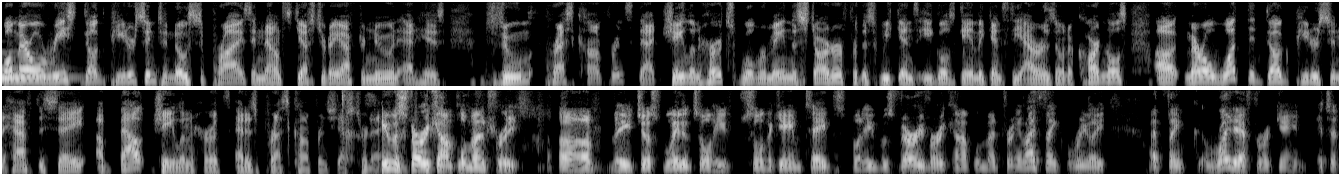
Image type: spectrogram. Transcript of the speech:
Well, Merrill Reese, Doug Pederson, to no surprise, announced yesterday afternoon at his Zoom press conference that Jalen Hurts will remain the starter for this weekend's Eagles game against the Arizona Cardinals. Uh, Merrill, what did Doug Pederson have to say about Jalen Hurts at his press conference yesterday? He was very complimentary. Uh, they just waited till he saw the game tapes, but he was very, very complimentary. And I think really – I think right after a game, it's a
